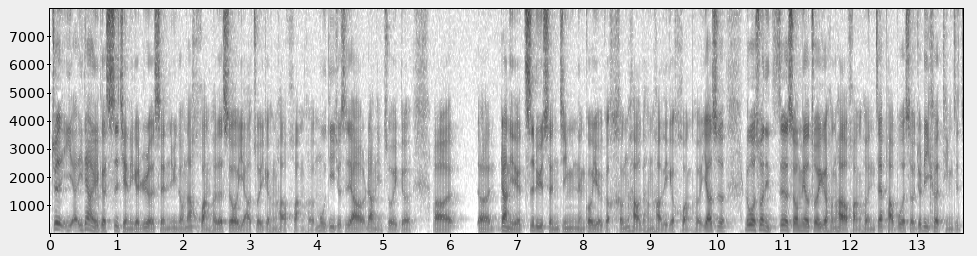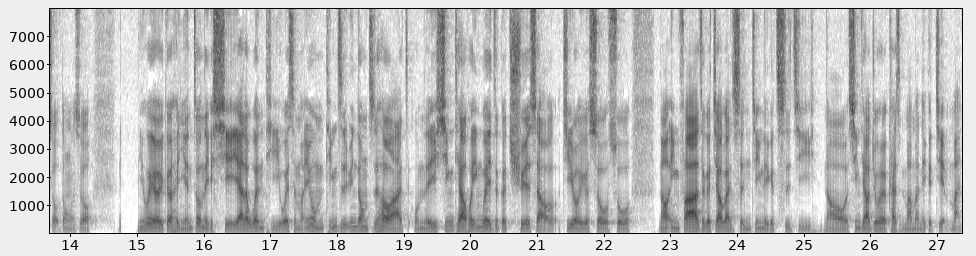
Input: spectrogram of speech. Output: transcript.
就是一一定要有一个事前的一个热身运动。那缓和的时候也要做一个很好的缓和，目的就是要让你做一个呃呃，让你的自律神经能够有一个很好的很好的一个缓和。要是如果说你这个时候没有做一个很好的缓和，你在跑步的时候就立刻停止走动的时候。你会有一个很严重的一个血压的问题，为什么？因为我们停止运动之后啊，我们的心跳会因为这个缺少肌肉一个收缩，然后引发这个交感神经的一个刺激，然后心跳就会开始慢慢的一个减慢。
